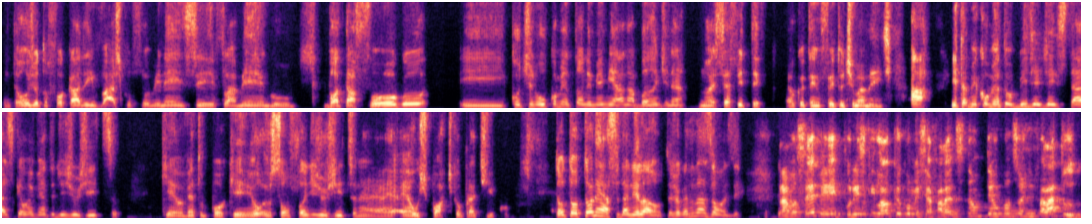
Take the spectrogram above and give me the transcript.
Então, hoje eu estou focado em Vasco, Fluminense, Flamengo, Botafogo e continuo comentando MMA na Band, né? No SFT. É o que eu tenho feito ultimamente. Ah, e também comento o BJJ Stars, que é um evento de jiu-jitsu, que é um evento porque eu, eu sou um fã de jiu-jitsu, né? É, é, o esporte que eu pratico. Então, tô, tô nessa, Danilão. Tô jogando nas 11 para você ver. Por isso que logo que eu comecei a falar, eu disse, não tenho condições de falar tudo,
